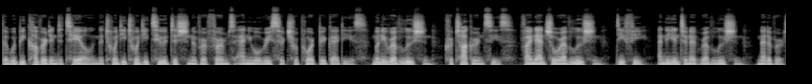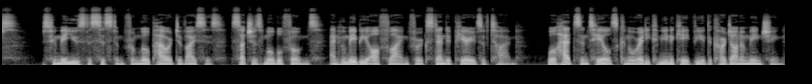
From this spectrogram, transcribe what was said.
that would be covered in detail in the 2022 edition of her firm's annual research report Big Ideas, Money Revolution, Cryptocurrencies, Financial Revolution, DeFi, and the Internet Revolution, Metaverse who may use the system from low-powered devices, such as mobile phones, and who may be offline for extended periods of time. While heads and tails can already communicate via the Cardano mainchain,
